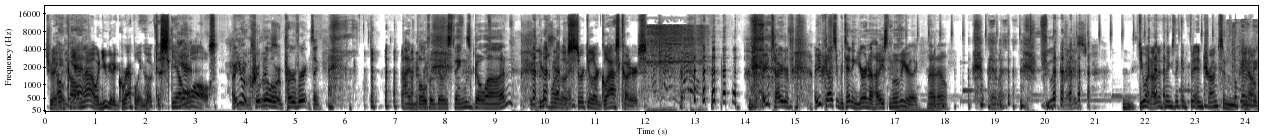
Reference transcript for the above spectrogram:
Should be like, Oh, you call yeah. now and you get a grappling hook to scale Yeah. walls. Are you a criminal or a pervert? It's like I'm both of those things. Go on. Here's one of those circular glass cutters. Are you tired of? Are you constantly pretending you're in a heist movie? You're like, I don't know. Am I? You look Brez. Do you want other things that can fit in trunks and you know?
